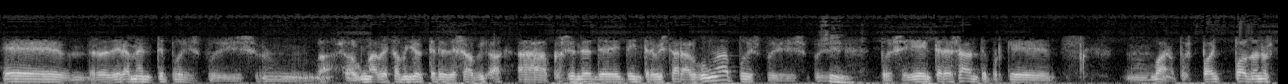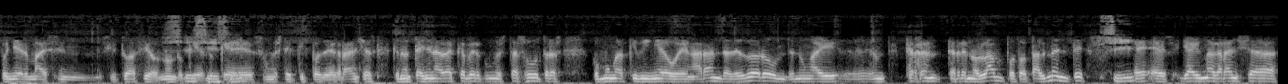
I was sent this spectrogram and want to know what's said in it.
eh, verdadeiramente pois pois um, algunha vez a mellor teredes a, a, a ocasión de, de, de entrevistar algunha pois pois pois, sí. pois sería interesante porque bueno, pues poden nos poñer máis en situación, non? Do que, sí, do que sí. son este tipo de granxas que non teñen nada que ver con estas outras como unha que vin eu en Aranda de Doro onde non hai eh, un terreno, terreno lampo totalmente sí. e, eh, e, eh, e hai unha granxa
